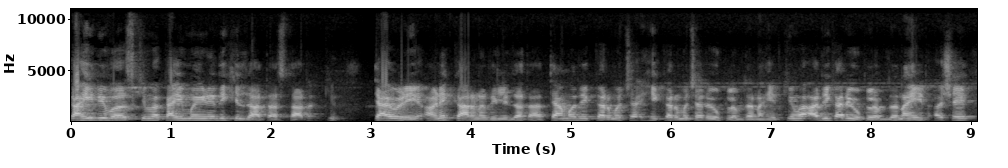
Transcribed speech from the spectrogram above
काही दिवस किंवा काही महिने देखील जात असतात की- त्यावेळी अनेक कारणं दिली जातात. त्यामध्ये कर्मचारी हे कर्मचारी उपलब्ध नाहीत किंवा अधिकारी उपलब्ध नाहीत असे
